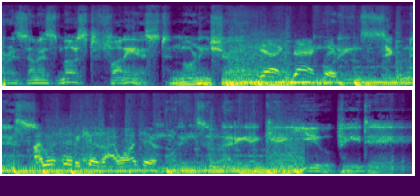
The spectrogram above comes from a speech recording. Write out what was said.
Arizona's most funniest morning show. Yeah, exactly. Morning sickness. I'm listening because I want to. Mornings on 98 KUPD.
